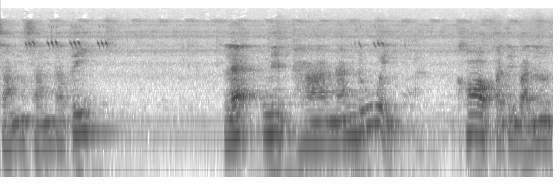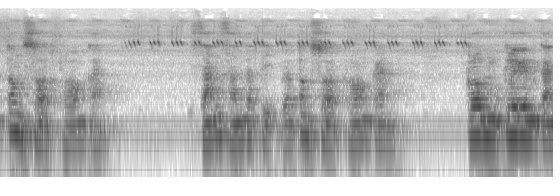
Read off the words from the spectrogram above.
สังสันตติ และนิพพานนั้นด้วย ข้อปฏิบัตินั้นต้องสอดคล้องกัน สังสันตติเราต้องสอดคล้องกัน กลมกลืนกัน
